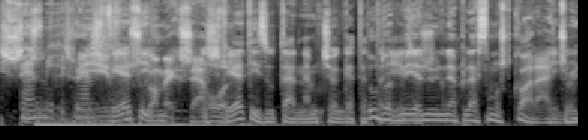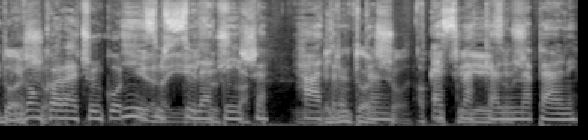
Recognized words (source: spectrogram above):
Semmi, és, nem. és, fél Jézuska tíz, meg és sehol. fél tíz után nem csöngetett Tudod, a milyen Jézuska. ünnep lesz most karácsony? Mi van karácsonykor? A Jézus Jézuska. születése. Hát Egy rögtön. utolsó. A Ezt meg kell Jézus. ünnepelni.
